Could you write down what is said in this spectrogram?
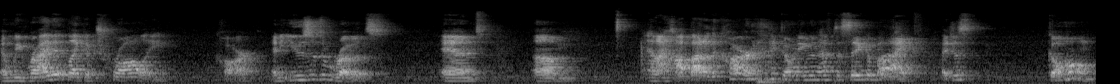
And we ride it like a trolley car, and it uses the roads, and, um, and I hop out of the car and I don't even have to say goodbye. I just go home,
